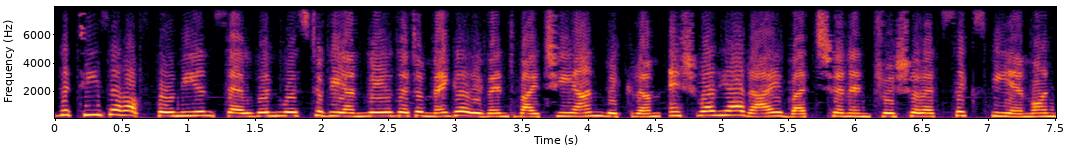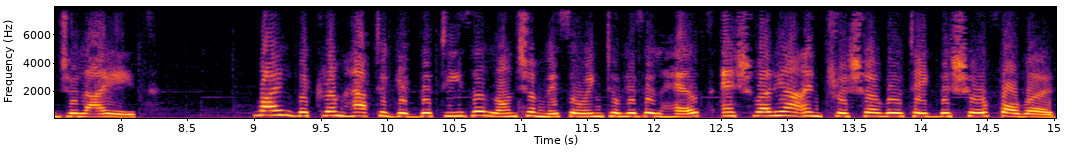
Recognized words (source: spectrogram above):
The teaser of Ponniyin Selvan was to be unveiled at a mega event by Chiyaan Vikram, Aishwarya Rai Bachchan and Trisha at 6 pm on July 8. While Vikram have to give the teaser launch a miss owing to his ill health, Aishwarya and Trisha will take the show forward.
